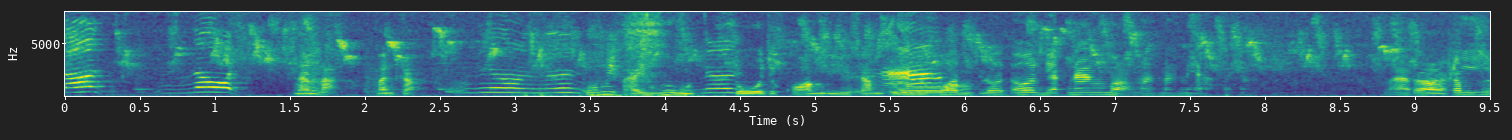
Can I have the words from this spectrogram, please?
รถรถนั่นล่ะ มันกับรถรถว่ามีไผหูโตเจะของดีซ้ำตัวเจะของรถโอ้อยากนั่งบอกมามาแม่เอาไปว่าได้ครับผี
